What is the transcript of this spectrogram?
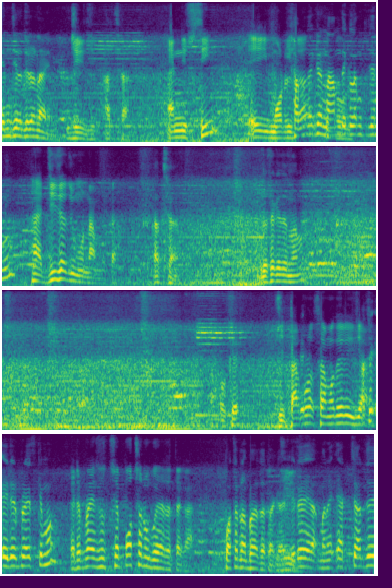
N zero zero nine G G. আচ্ছা। এনএফসি এই মডেলটা একটা নাম দেখলাম কি জানি? হ্যাঁ জিজা জুমোর নাম এটা আচ্ছা। দর্শকের নাম? ওকে। জি তারপর আছে আমাদের এই যে আচ্ছা এটার প্রাইস কেমন? এটা প্রাইস হচ্ছে পঁচানব্বই হাজার টাকা। পঁচানব্বই হাজার টাকা। এটা মানে এক চার্জে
